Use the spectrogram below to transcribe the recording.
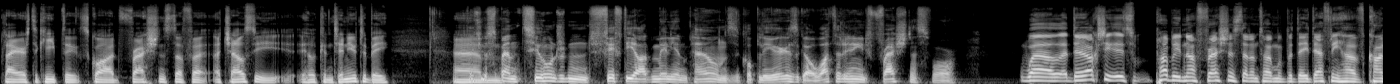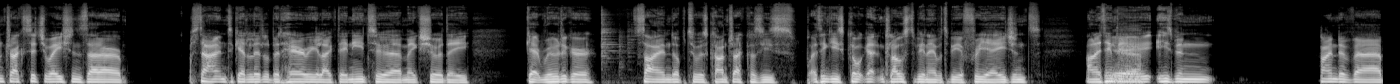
players to keep the squad fresh and stuff at, at Chelsea, he'll continue to be. They Um, just spent 250 odd million pounds a couple of years ago. What did they need freshness for? Well, they're actually it's probably not freshness that I'm talking about, but they definitely have contract situations that are starting to get a little bit hairy. Like they need to uh, make sure they get Rudiger signed up to his contract because he's I think he's getting close to being able to be a free agent, and I think they, he's been kind of uh,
